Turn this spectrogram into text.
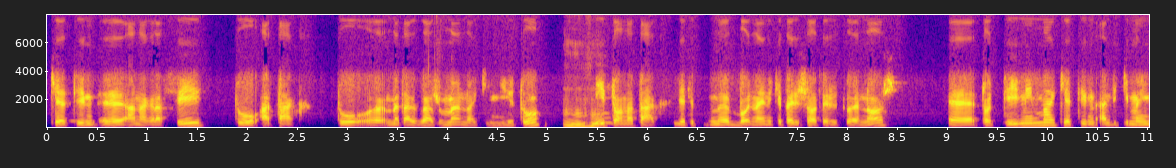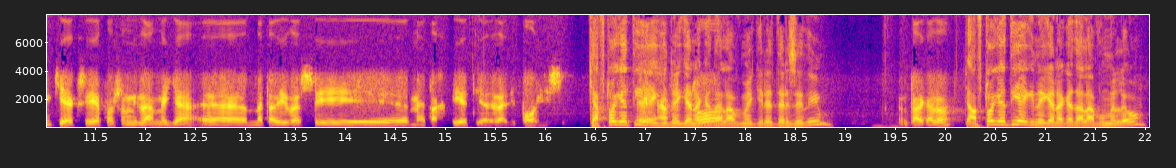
και την ε, αναγραφή του ΑΤΑΚ του ε, μεταβιβαζομένου ή τον ΑΤΑΚ, γιατί ε, μπορεί να είναι και περισσότεροι του ενός, το τίμημα και την αντικειμενική αξία εφόσον μιλάμε για μεταβίβαση με ταχτή αιτία, δηλαδή πώληση. Και αυτό γιατί έγινε για να καταλάβουμε κύριε Τερζίδη; Παρακαλώ. Αυτό γιατί έγινε για να καταλάβουμε λέω;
